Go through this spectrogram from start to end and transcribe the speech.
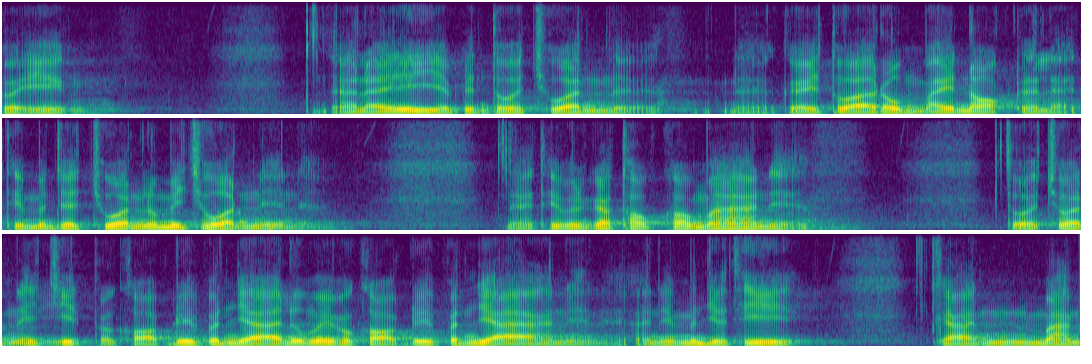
ตัวเอง อะไรจะเป็นตัวชวนนะก็ไอตัวอารมณ์ภายนอกนั่นแหละ ที่มันจะชวนหรือไม่ชวนเนี่ยนะนะที่มันกระทบเข้ามาเนี่ยตัวชวนให้จิตประกอบด้วยปัญญา หรือไม่ประกอบด้วยปัญญาเนี่ยอันนี้มันอยู่ที่ การหมั่น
